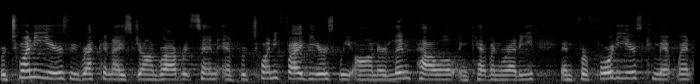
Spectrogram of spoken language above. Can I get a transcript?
For 20 years, we recognize John Robertson, and for 25 years, we honour Lynn Powell and Kevin Ruddy, and for 40 years' commitment,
